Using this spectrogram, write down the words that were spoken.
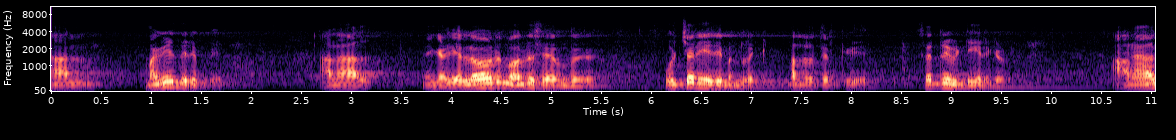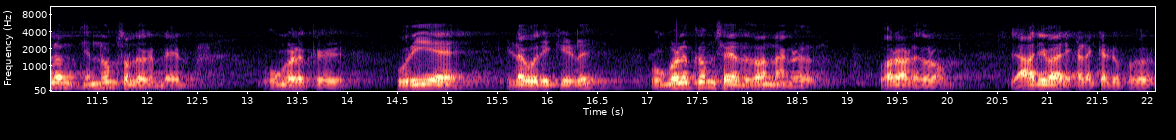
நான் மகிழ்ந்திருப்பேன். ஆனால் நீங்கள் எல்லோரும் ஒன்று சேர்ந்து உச்ச நீதிமன்ற மன்றத்திற்கு சென்று விட்டீர்கள். ஆனாலும் இன்னும் சொல்லுகின்றேன் உங்களுக்கு உரிய இடஒதுக்கீடு உங்களுக்கும் சேர்ந்து தான் நாங்கள் போராடுகிறோம். ஜாதிவாரி கணக்கெடுப்பு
